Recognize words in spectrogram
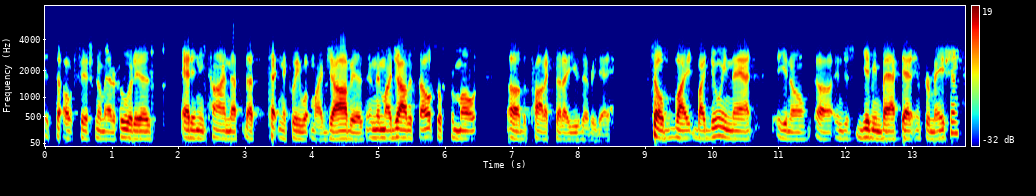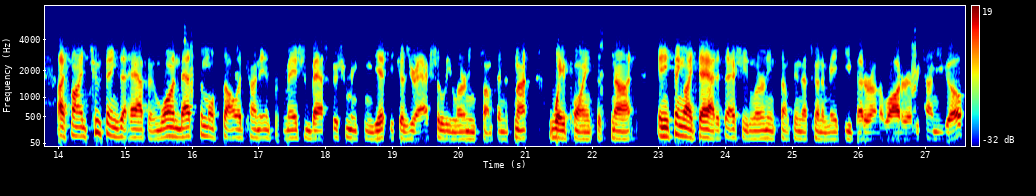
Is to outfish no matter who it is at any time. That's that's technically what my job is. And then my job is to also promote uh, the products that I use every day. So by by doing that, you know, uh, and just giving back that information, I find two things that happen. One, that's the most solid kind of information bass fishermen can get because you're actually learning something. It's not waypoints. It's not anything like that. It's actually learning something that's going to make you better on the water every time you go.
